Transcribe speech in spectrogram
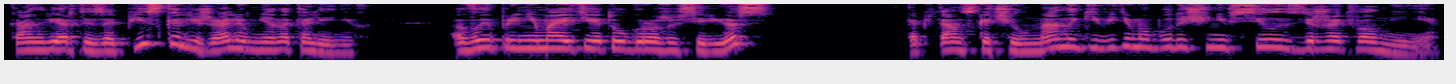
Конверт и записка лежали у меня на коленях. Вы принимаете эту угрозу всерьез? Капитан вскочил на ноги, видимо, будучи не в силах сдержать волнение.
